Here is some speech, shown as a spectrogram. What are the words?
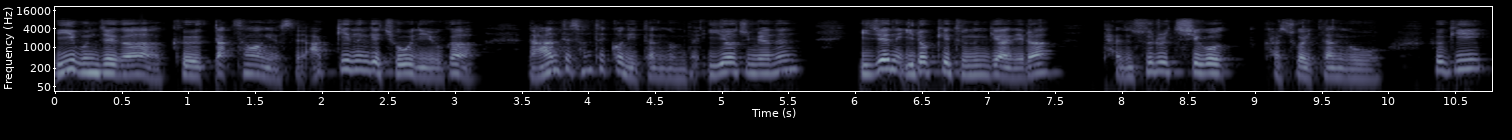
이 문제가 그 딱 상황이었어요. 아끼는 게 좋은 이유가 나한테 선택권이 있다는 겁니다. 이어주면은 이제는 이렇게 두는 게 아니라 단수를 치고 갈 수가 있다는 거고 흑이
